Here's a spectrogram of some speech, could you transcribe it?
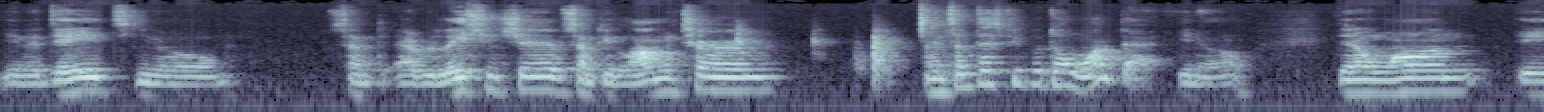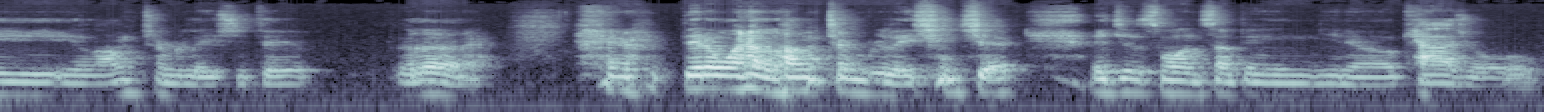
you know date, you know, some a relationship, something long term. And sometimes people don't want that, you know. They don't want a, a long term relationship. they don't want a long term relationship. They just want something, you know, casual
